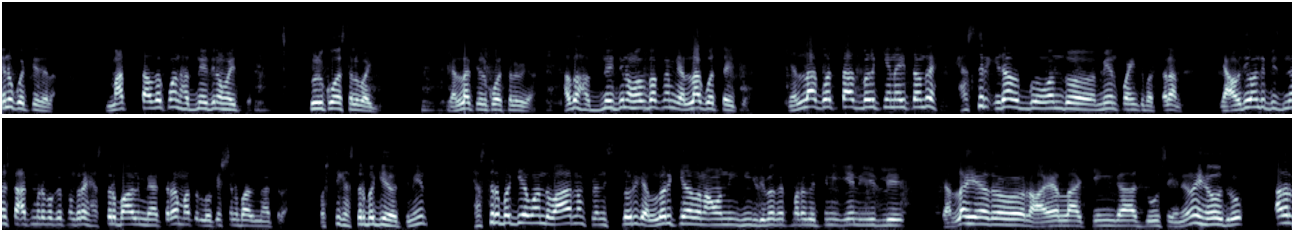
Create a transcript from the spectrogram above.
ಏನು ಗೊತ್ತಿದಿಲ್ಲ ಮತ್ತೆ ಅದಕ್ಕೊಂದು ಹದಿನೈದು ದಿನ ಹೋಯ್ತು. ತಿಳ್ಕೋ ಸಲುವಾಗಿ. ಎಲ್ಲ ತಿಳ್ಕೊಸ್ತಲ್ವ ಈಗ. ಅದು ಹದಿನೈದು ದಿನ ಹೋಗ್ಬೇಕು ನಮ್ಗೆ ಎಲ್ಲ ಗೊತ್ತಾಯ್ತು. ಎಲ್ಲ ಗೊತ್ತಾದ ಬಳಿಕ ಏನಾಯ್ತಂದ್ರೆ ಹೆಸರು ಇಡೋದು ಒಂದು ಮೇನ್ ಪಾಯಿಂಟ್ ಬರ್ತಲ್ಲ ಯಾವುದೇ ಒಂದು ಬಿಸ್ನೆಸ್ ಸ್ಟಾರ್ಟ್ ಮಾಡ್ಬೇಕಂತಂದ್ರೆ ಹೆಸರು ಬಾಲ್ ಮ್ಯಾಟ್ರ ಮತ್ತು ಲೊಕೇಶನ್ ಬಾಲ್ ಮ್ಯಾಟ್ರ ಫಸ್ಟಿಗೆ ಹೆಸರು ಬಗ್ಗೆ ಹೇಳ್ತೀನಿ. ಹೆಸರು ಬಗ್ಗೆ ಒಂದು ವಾರ ನಮ್ಮ ಫ್ರೆಂಡ್ಸ್ ದವರಿಗೆ ಎಲ್ಲರೂ ಕೇಳ್ದ, ನಾವು ಹಿಂಗೆ ಇಡಬೇಕಂತ ಮಾಡಕತ್ತೀನಿ, ಏನು ಇರ್ಲಿ? ಎಲ್ಲ ಹೇಳಿದ್ರು, ರಾಯಲ್ಲ, ಕಿಂಗ ಜ್ಯೂಸ್ ಏನೇನೋ ಹೇಳಿದ್ರು. ಆದ್ರೆ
